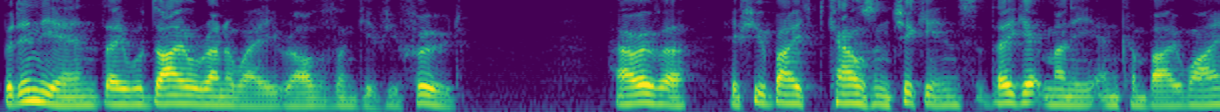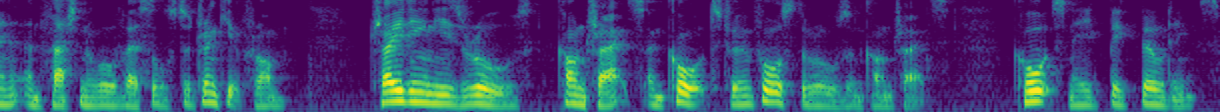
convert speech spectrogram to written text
but in the end they will die or run away rather than give you food. However, if you buy cows and chickens, they get money and can buy wine and fashionable vessels to drink it from. Trading needs rules, contracts, and courts to enforce the rules and contracts. Courts need big buildings.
